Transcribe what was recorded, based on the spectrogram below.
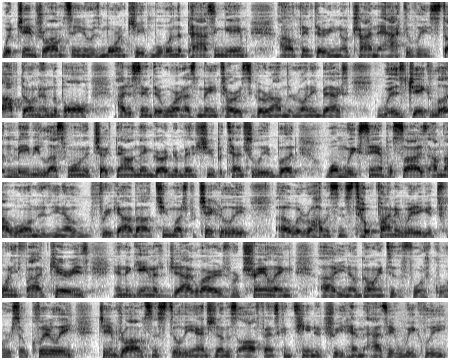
with James Robinson, you know, more incapable in the passing game. I don't think they're, you know, trying to actively stop throwing him the ball. I just think there weren't as many targets to go around the running backs. Was Jake Luton maybe less willing to check down than Gardner Minshew potentially? But one week sample size, I'm not willing to, you know, freak out about too much, particularly uh, with Robinson still finding a way to get 25 carries in a game that the Jaguars were trailing, uh, you know, going into the fourth quarter. So clearly, James Robinson is still the engine of this offense. Continue to treat him as a weekly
